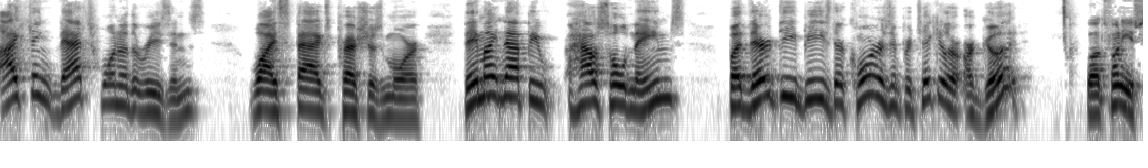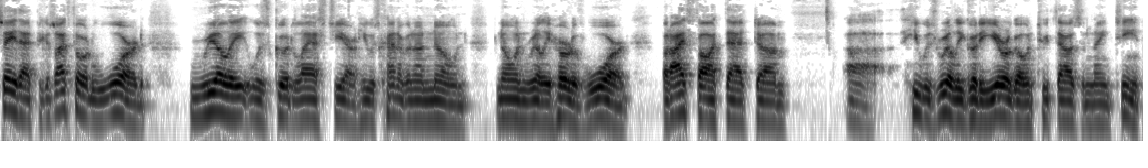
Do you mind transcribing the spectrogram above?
I think that's one of the reasons why Spags pressures more. They might not be household names, but their DBs, their corners in particular, are good. Well, it's funny you say that because I thought Ward really was good last year, and he was kind of an unknown. No one really heard of Ward, but I thought that um, uh, he was really good a year ago in 2019.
